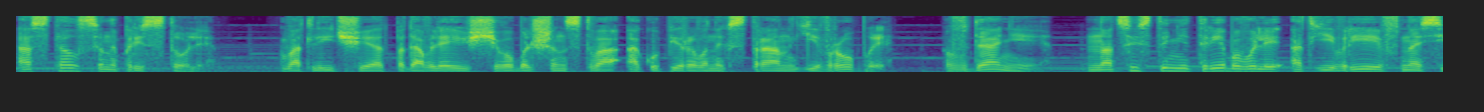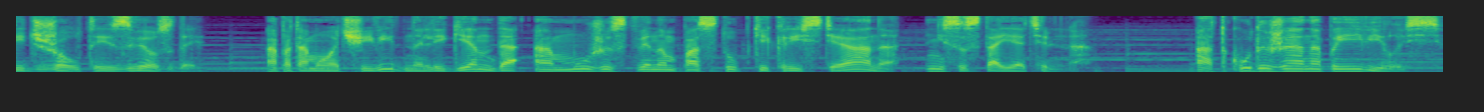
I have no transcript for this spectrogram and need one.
остался на престоле. В отличие от подавляющего большинства оккупированных стран Европы, в Дании нацисты не требовали от евреев носить желтые звезды, а потому, очевидно, легенда о мужественном поступке Кристиана несостоятельна. Откуда же она появилась?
